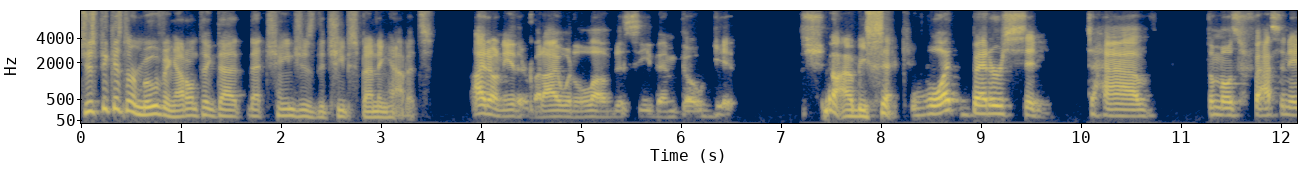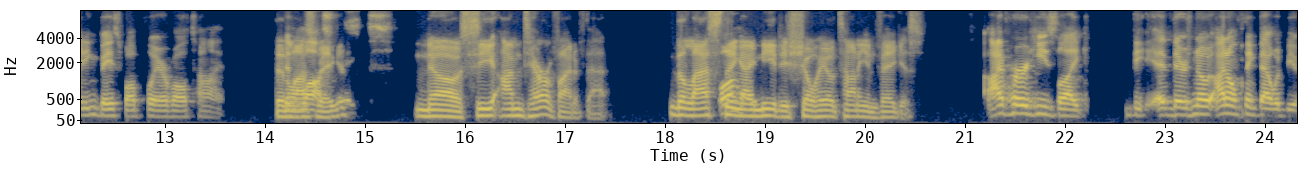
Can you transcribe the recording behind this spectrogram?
Just because they're moving, I don't think that that changes the cheap spending habits. I don't either, but I would love to see them go get. No, I would be sick. What better city to have the most fascinating baseball player of all time Than than Las, Vegas? No, see, I'm terrified of that. The last thing I need is Shohei Ohtani in Vegas. I've heard he's like the. There's no. I don't think that would be a.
